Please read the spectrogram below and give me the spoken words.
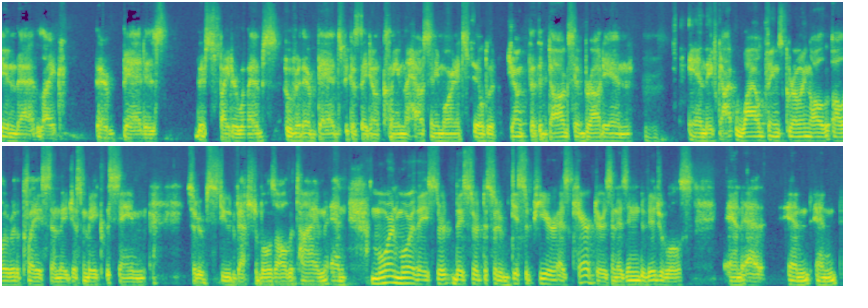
in that like their bed is there's spider webs over their beds because they don't clean the house anymore and it's filled with junk that the dogs have brought in. Mm-hmm and they've got wild things growing all, all over the place and they just make the same sort of stewed vegetables all the time. And more and more they start they start to sort of disappear as characters and as individuals. And at, and and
